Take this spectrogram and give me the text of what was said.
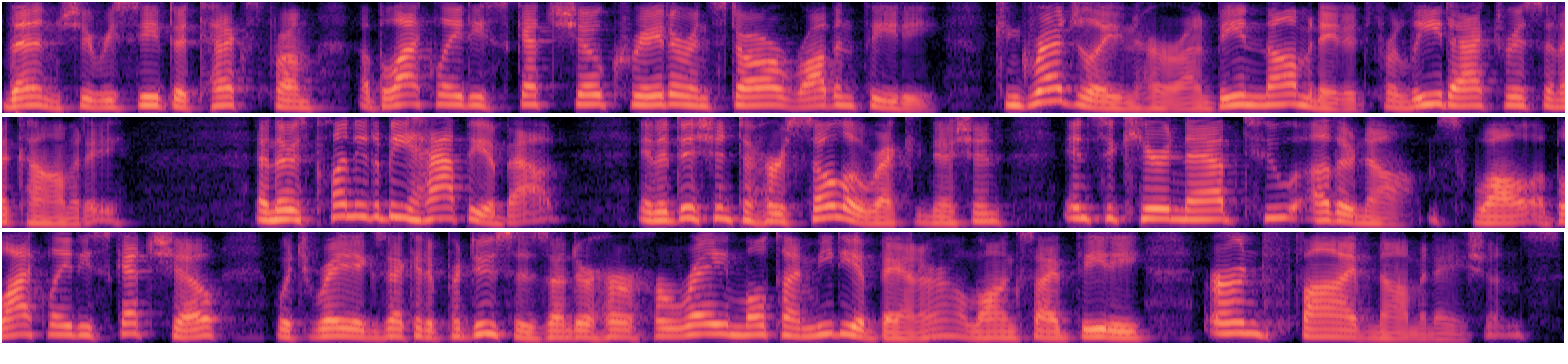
Then she received a text from a Black Lady sketch show creator and star Robin Thede, congratulating her on being nominated for lead actress in a comedy. And there's plenty to be happy about. In addition to her solo recognition, Insecure nabbed two other noms, while a Black Lady sketch show, which Rae executive produces under her Hoorae Multimedia banner alongside Thede, earned five nominations.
